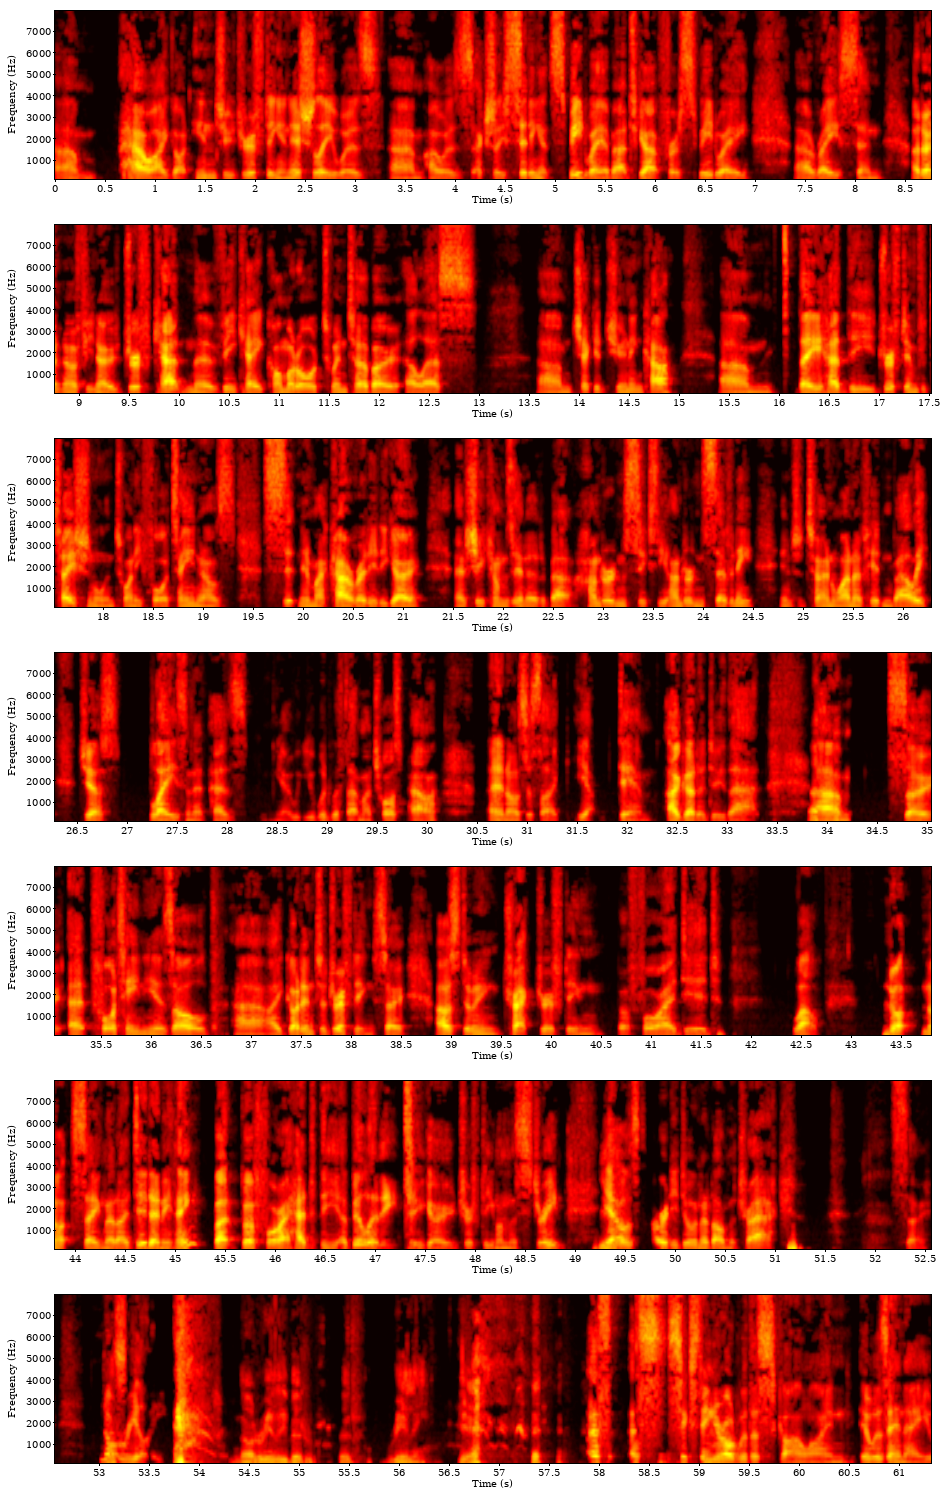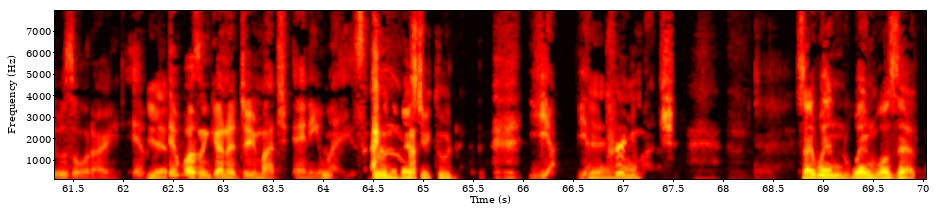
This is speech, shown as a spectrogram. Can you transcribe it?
um, how I got into drifting initially was um, I was actually sitting at Speedway about to go out for a Speedway uh, race. And I don't know if you know Drift Cat and the VK Commodore twin turbo LS um, checkered tuning car. Um, they had the Drift Invitational in 2014. I was sitting in my car ready to go, and she comes in at about 160, 170 into turn one of Hidden Valley, just blazing it as you know you would with that much horsepower. And I was just like, yeah, damn, I got to do that. um, so at 14 years old, uh, I got into drifting. So I was doing track drifting before I did, well, not not saying that I did anything, but before I had the ability to go drifting on the street, yeah, yeah I was already doing it on the track. So, not That's, really. not really, but but really, yeah. As a sixteen-year-old with a Skyline, it was NA, it was auto. It, yeah. it wasn't going to do much anyways. Doing the best you could. yeah, yeah, yeah, pretty no. much. So when when was that?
